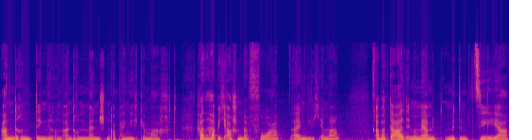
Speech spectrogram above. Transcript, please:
anderen Dingen und anderen Menschen abhängig gemacht. Habe ich auch schon davor eigentlich immer, aber da halt immer mehr mit, mit dem Ziel, ja,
